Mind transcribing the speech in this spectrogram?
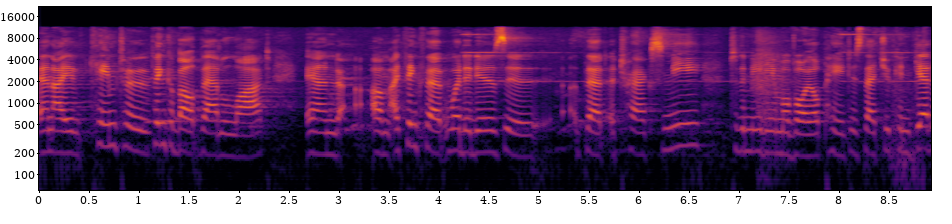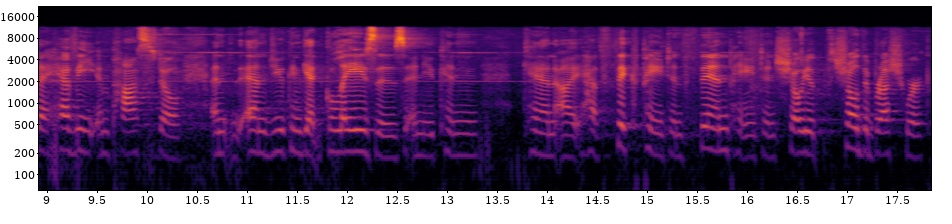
And I came to think about that a lot, and um, I think that what it is, is uh, that attracts me to the medium of oil paint is that you can get a heavy impasto and, and you can get glazes and you can, can uh, have thick paint and thin paint and show, you, show the brushwork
